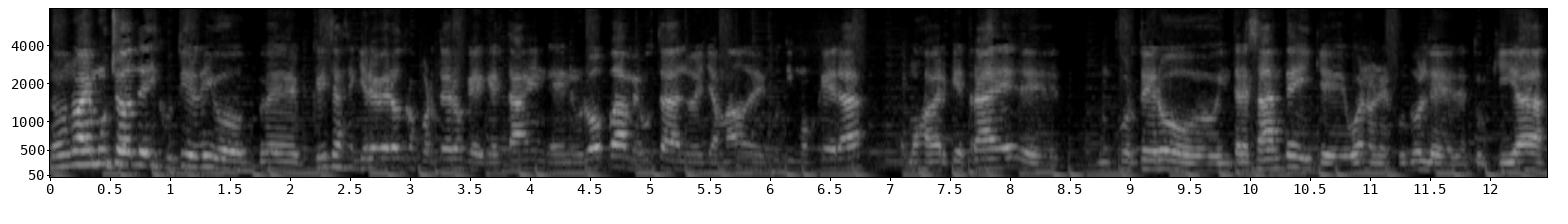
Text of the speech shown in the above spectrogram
no, no hay mucho donde discutir, digo, eh, Cristian se quiere ver otros porteros que, que están en, Europa, me gusta lo llamado de Puti Mosquera, vamos a ver qué trae, un portero interesante y que, bueno, en el fútbol de, Turquía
